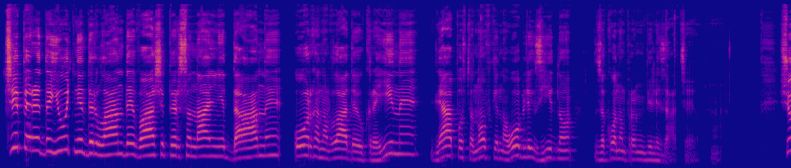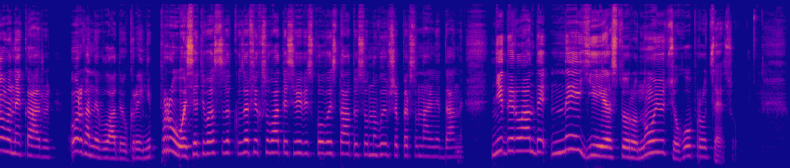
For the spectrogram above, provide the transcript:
Чи передають Нідерланди ваші персональні дані органам влади України для постановки на облік згідно з законом про мобілізацію? Що вони кажуть? Органи влади України просять вас зафіксувати свій військовий статус, оновивши персональні дані. Нідерланди не є стороною цього процесу.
